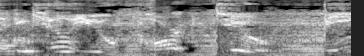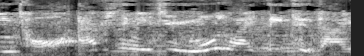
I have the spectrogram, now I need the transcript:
that can kill you, part two. Being tall actually makes you more likely to die.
